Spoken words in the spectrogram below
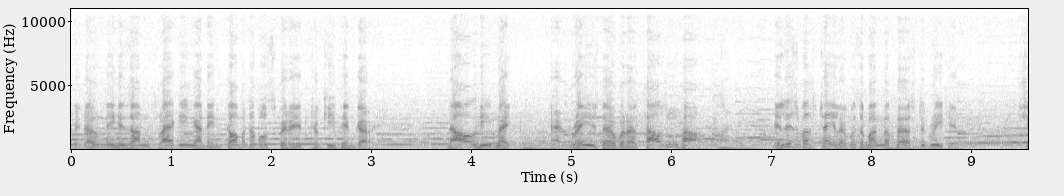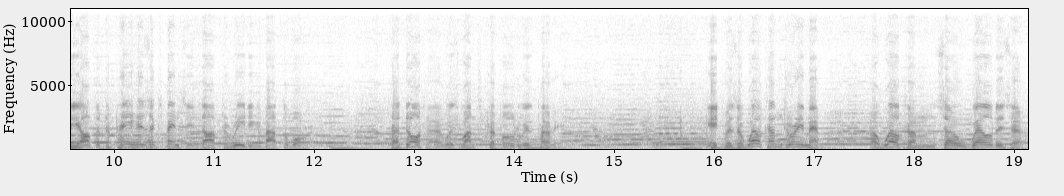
with only his unflagging and indomitable spirit to keep him going. Now he'd made it and raised over a thousand pounds. Elizabeth Taylor was among the first to greet him. She offered to pay his expenses after reading about the war. Her daughter was once crippled with polio. It was a welcome to remember, a welcome so well deserved.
